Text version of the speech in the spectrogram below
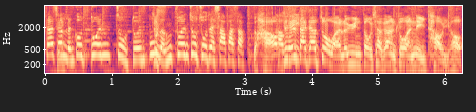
大家能够蹲就蹲，不能蹲就坐在沙发上。好，就是大家做完了运动，像刚刚你做完那一套以后，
